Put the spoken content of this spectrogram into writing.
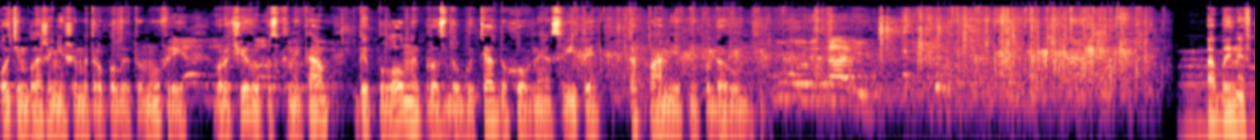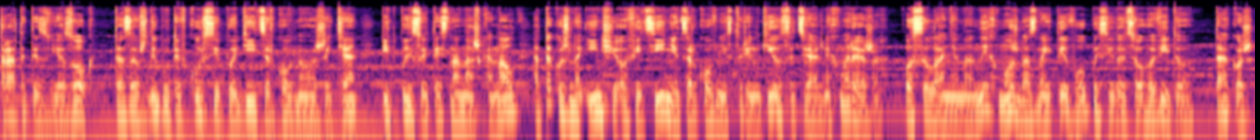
Потім блаженніший митрополит Онуфрій вручив випускникам дипломи про здобуття духовної освіти та пам'ятні подарунки. Аби не втратити зв'язок та завжди бути в курсі подій церковного життя, підписуйтесь на наш канал, а також на інші офіційні церковні сторінки у соціальних мережах. Посилання на них можна знайти в описі до цього відео. Також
